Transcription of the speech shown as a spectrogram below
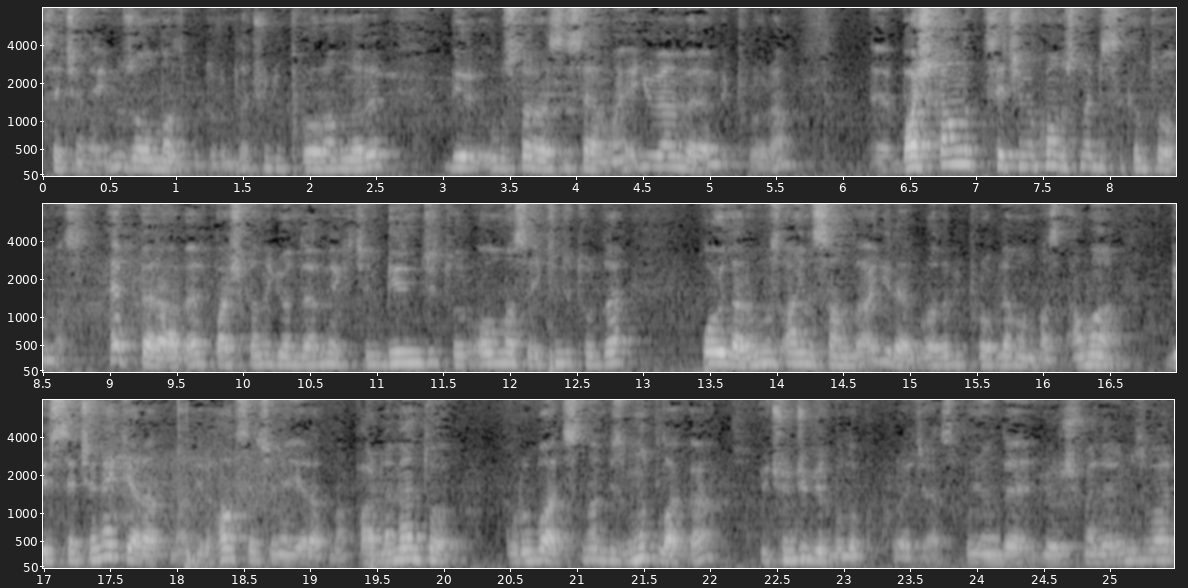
seçeneğimiz olmaz bu durumda. Çünkü programları bir uluslararası sermaye güven veren bir program. E, Başkanlık seçimi konusunda bir sıkıntı olmaz. Hep beraber başkanı göndermek için birinci tur olmasa ikinci turda oylarımız aynı sandığa girer. Burada bir problem olmaz. Ama bir seçenek yaratma, bir halk seçeneği yaratma, parlamento grubu açısından biz mutlaka üçüncü bir blok kuracağız. Bu yönde görüşmelerimiz var,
